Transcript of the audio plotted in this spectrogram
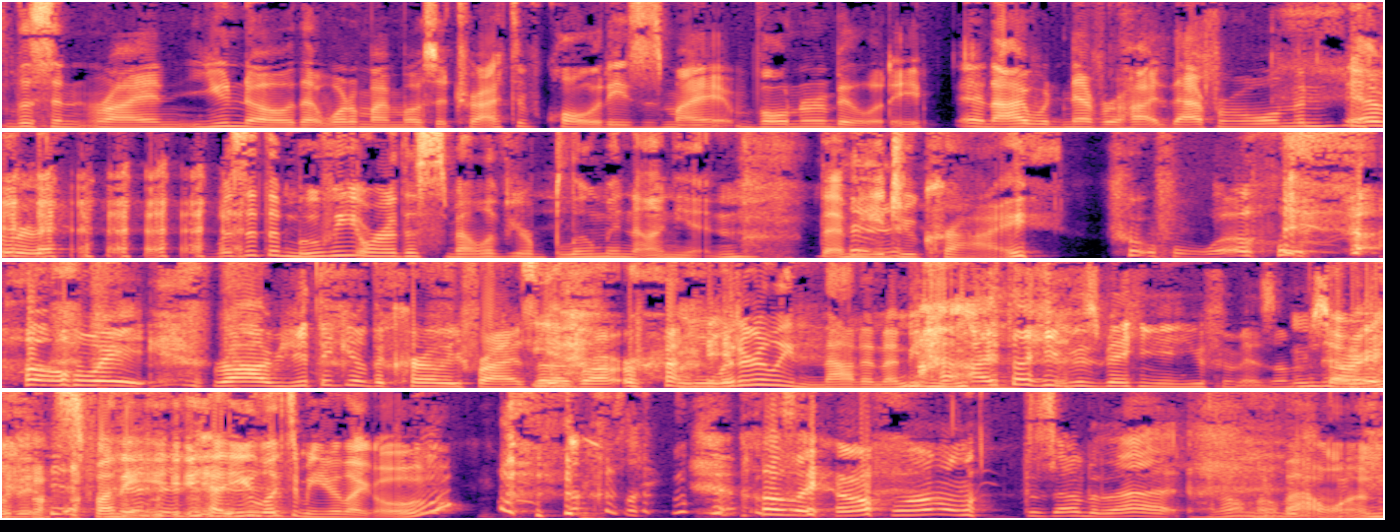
listen, Ryan, you know that one of my most attractive qualities is my vulnerability. And I would never hide that from a woman, ever. Was it the movie or the smell of your bloomin' onion that made you cry? Whoa. Oh, wait. Rob, you're thinking of the curly fries that I brought, right? Literally not an onion. I, I thought he was making a euphemism. Sorry. but it's funny. Yeah, you looked at me. You're like, oh, I was like, oh, I don't like the sound of that. I don't know that one.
